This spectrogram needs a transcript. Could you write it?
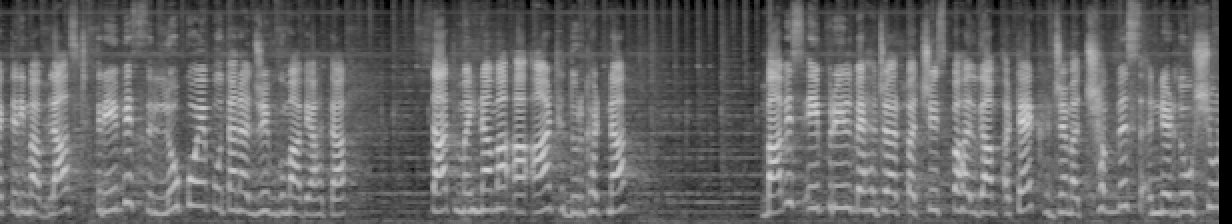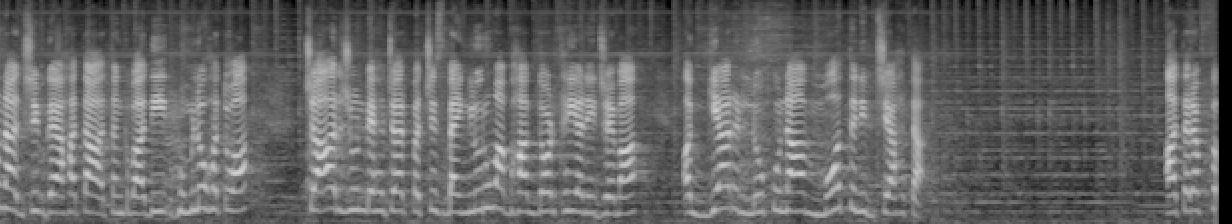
ફેક્ટરીમાં બ્લાસ્ટ ત્રેવીસ લોકોએ પોતાના જીવ ગુમાવ્યા હતા. સાત મહિનામાં આ આઠ દુર્ઘટના. બાવીસ એપ્રિલ બે હજાર પચીસ પહલગામ અટેક, જેમાં છવ્વીસ નિર્દોષોના જીવ ગયા હતા. આતંકવાદી હુમલો હતો આ. ચાર જૂન બે હજાર પચીસ બેંગલુરુમાં ભાગદોડ થઈ અને જેમાં અગિયાર લોકોના મોત નીપજ્યા હતા. આ તરફ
